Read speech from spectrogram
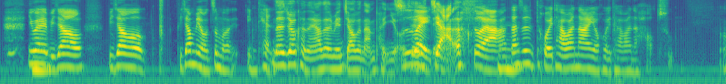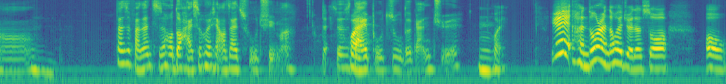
因为比较、嗯、比较比较没有这么 intense。那就可能要在那边交个男朋友之类的了。对啊，嗯、但是回台湾当然有回台湾的好处。哦，嗯、但是反正之后都还是会想要再出去嘛。对，就是待不住的感觉。嗯，会，因为很多人都会觉得说，哦，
